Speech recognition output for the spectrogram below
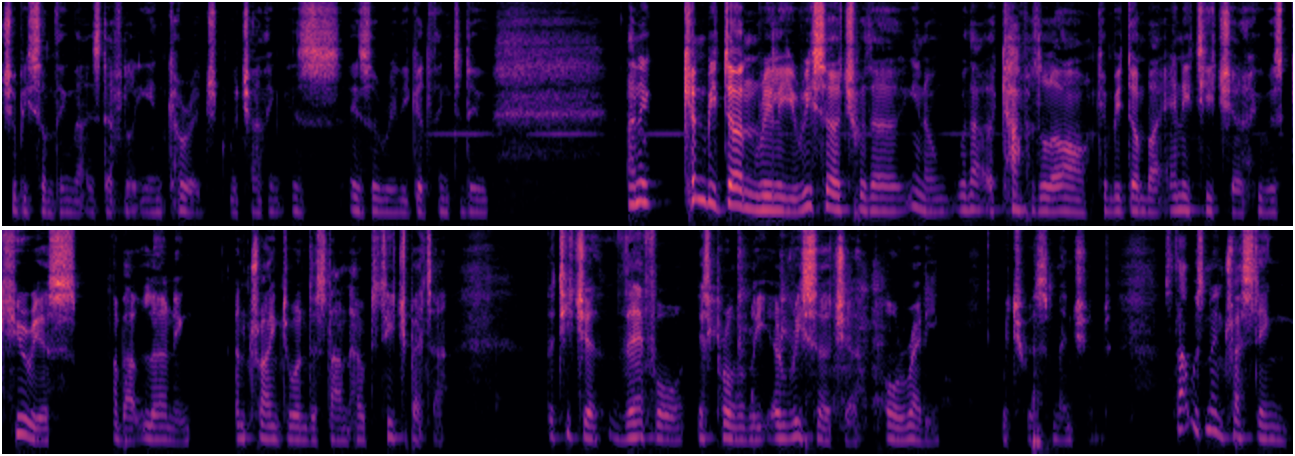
should be something that is definitely encouraged, which I think is is a really good thing to do. And it can be done really. Research with a you know without a capital R can be done by any teacher who is curious about learning and trying to understand how to teach better. the teacher, therefore, is probably a researcher already, which was mentioned. So that was an interesting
